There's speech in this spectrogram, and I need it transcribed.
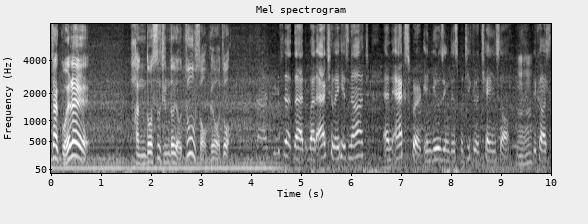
在国内很多事情都有助手给我做。Uh, he said that, well, actually, he's not an expert in using this particular chainsaw because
